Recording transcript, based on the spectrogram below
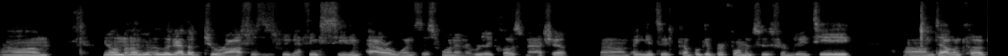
Um, you know, looking at the two rosters this week. I think Seating Power wins this one in a really close matchup. Um, I think it's a couple good performances from JT, um, Dalvin Cook,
